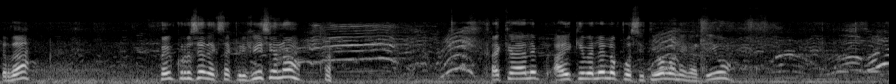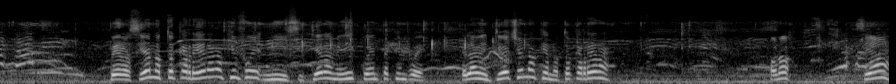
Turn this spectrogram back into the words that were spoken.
¿Verdad? Fue un cruce de sacrificio, ¿no? hay, que darle, hay que verle lo positivo a lo negativo. Pero si anotó carrera, ¿no? ¿Quién fue? Ni siquiera me di cuenta quién fue. ¿Es la 28, no? Que anotó carrera. ¿O no? ¿Sí? ah?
